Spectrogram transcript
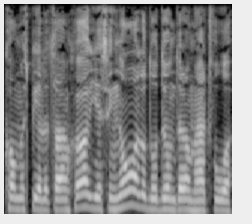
kommer spelets arrangör ge signal och då dundrar de här två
